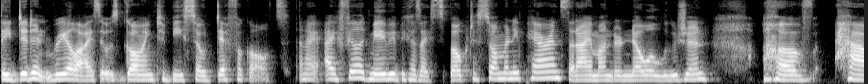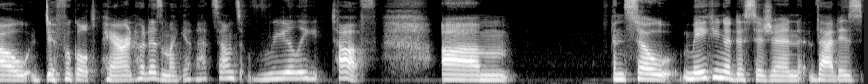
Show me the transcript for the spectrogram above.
they didn't realize it was going to be so difficult. And I, I feel like maybe because I spoke to so many parents that I am under no illusion of how difficult parenthood is. I'm like, yeah, that sounds really tough. Um, and so making a decision that is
